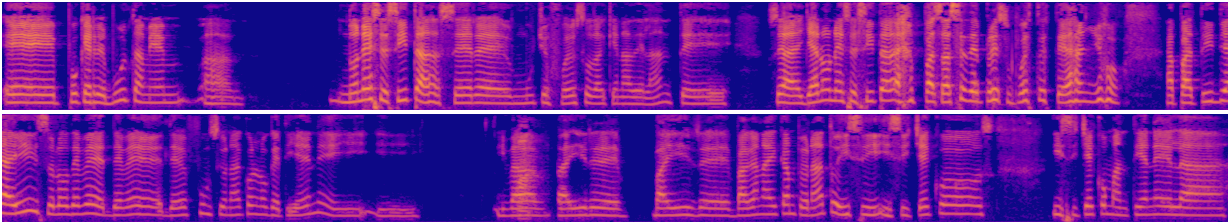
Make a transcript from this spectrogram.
eh, porque Red Bull también ah, no necesita hacer eh, mucho esfuerzo de aquí en adelante. O sea, ya no necesita pasarse de presupuesto este año. A partir de ahí solo debe, debe, debe funcionar con lo que tiene y, y, y va, Ah. va a ir, eh, va a ir, eh, va a ganar el campeonato. Y si, y si Checos, y si Checo mantiene la,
